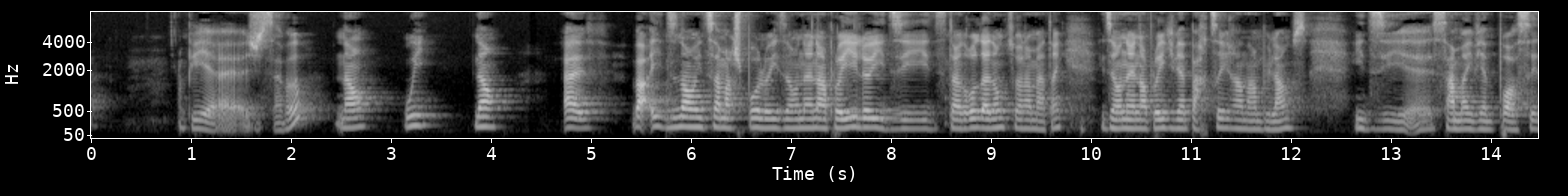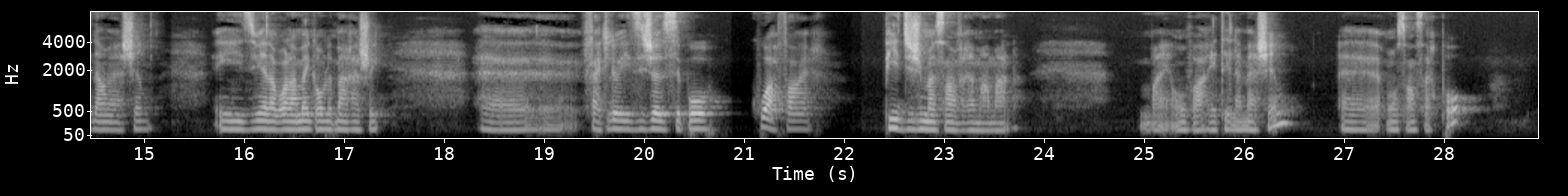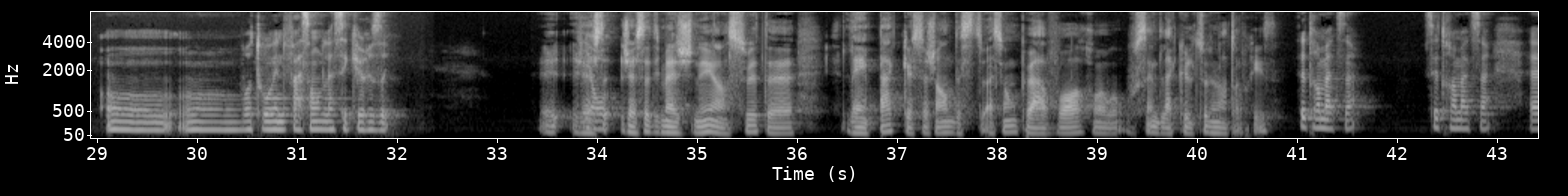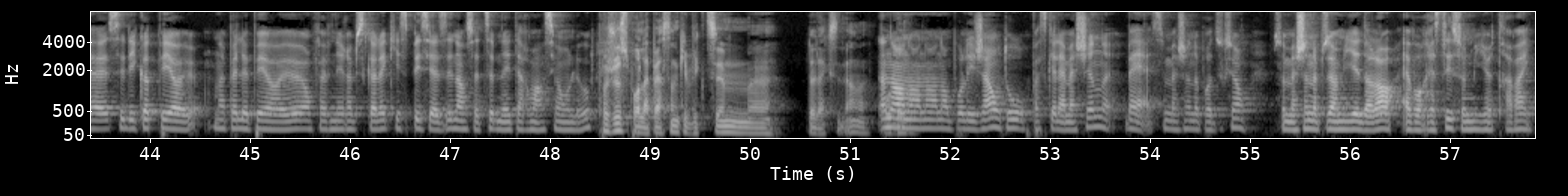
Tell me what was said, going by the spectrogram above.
Puis je dis ça va? Non. Oui. Non. bah, il dit non, il dit ça marche pas là. Il dit on a un employé là, il dit, dit c'est un drôle d'annonce que tu vois le matin. Il dit on a un employé qui vient de partir en ambulance. Il dit euh, sa main vient de passer dans ma machine. Et il dit vient d'avoir la main complètement arrachée. Euh, fait que là, il dit je sais pas quoi faire. Puis il dit je me sens vraiment mal. Ben, on va arrêter la machine. Euh, on s'en sert pas. On, on, va trouver une façon de la sécuriser. Et j'essaie d'imaginer ensuite euh, l'impact que ce genre de situation peut avoir au, au sein de la culture d'une entreprise. C'est traumatisant. C'est traumatisant. Euh, c'est des cas de PAE. On appelle le PAE, on fait venir un psychologue qui est spécialisé dans ce type d'intervention-là. Pas juste pour la personne qui est victime euh, de l'accident. Ah, non, non, non, non, pour les gens autour. Parce que la machine, ben, c'est une machine de production. C'est une machine à plusieurs milliers de dollars. Elle va rester sur le milieu de travail.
